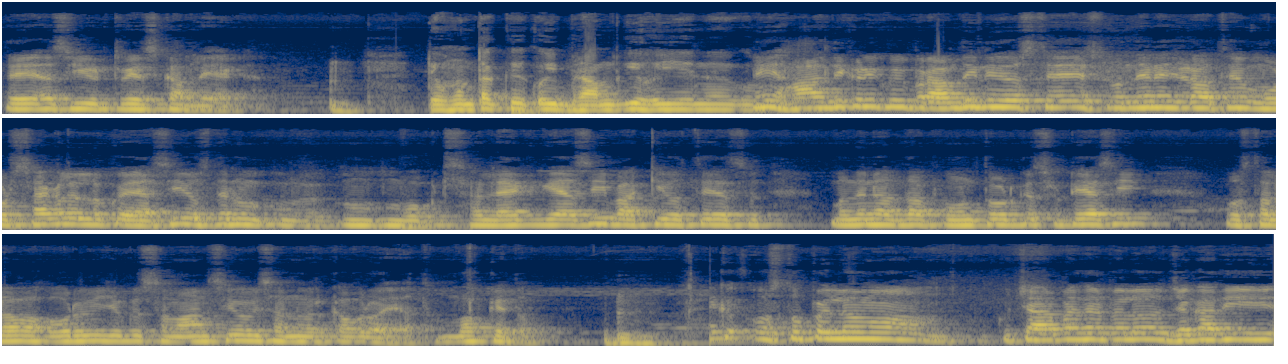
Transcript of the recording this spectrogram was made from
ਤੇ ਅਸੀਂ ਟਰੇਸ ਕਰ ਲਿਆ ਹੈਗਾ। ਤੇ ਹੁਣ ਤੱਕ ਕੋਈ ਬਰਾਮਦਗੀ ਹੋਈ ਹੈ ਇਹਨਾਂ ਕੋਲ? ਨਹੀਂ ਹਾਲ ਦੀ ਘੜੀ ਕੋਈ ਬਰਾਮਦੀ ਨਹੀਂ ਉਸ ਤੇ ਇਸ ਬੰਦੇ ਨੇ ਜਿਹੜਾ ਉੱਥੇ ਮੋਟਰਸਾਈਕਲ ਲੁਕੋਇਆ ਸੀ ਉਸ ਦਿਨ ਮੋਟਰਸਾਈਕਲ ਲੈ ਕੇ ਗਿਆ ਸੀ ਬਾਕੀ ਉੱਥੇ ਉਸ ਬੰਦੇ ਨੇ ਆਪਦਾ ਫੋਨ ਤੋੜ ਕੇ ਸੁੱਟਿਆ ਸੀ। ਉਸ ਤੋਂ ਇਲਾਵਾ ਹੋਰ ਵੀ ਜੋ ਕੋਈ ਸਮਾਨ ਸੀ ਉਹ ਵੀ ਸਾਨੂੰ ਰਿਕਵਰ ਹੋਇਆ ਉੱਥੋਂ ਮੌਕੇ ਤੋਂ। ਇੱਕ ਉਸ ਤੋਂ ਪਹਿਲਾਂ ਕੁ ਚਾਰ ਪੰਜ ਦਿਨ ਪਹਿਲਾਂ ਜਗ੍ਹਾ ਦੀ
